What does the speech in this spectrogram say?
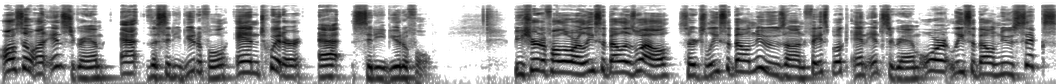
Also on Instagram at The City Beautiful and Twitter at City Beautiful. Be sure to follow our Lisa Bell as well. Search Lisa Bell News on Facebook and Instagram or Lisa Bell News 6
